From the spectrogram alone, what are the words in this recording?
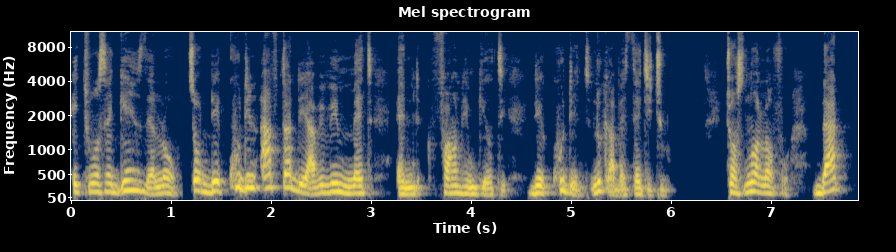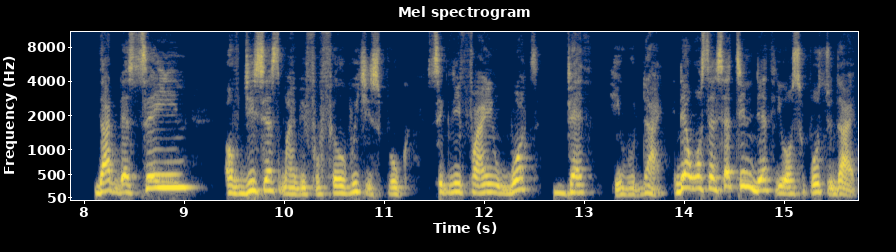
It was against the law. So, they couldn't, after they have even met and found him guilty, they couldn't. Look at verse 32. It was not lawful. That, that the saying of Jesus might be fulfilled, which he spoke, signifying what death he would die. There was a certain death he was supposed to die.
